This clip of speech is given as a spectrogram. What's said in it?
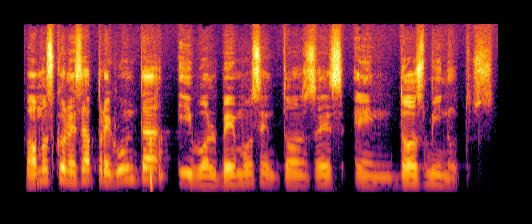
vamos con esa pregunta y volvemos entonces en dos minutos.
